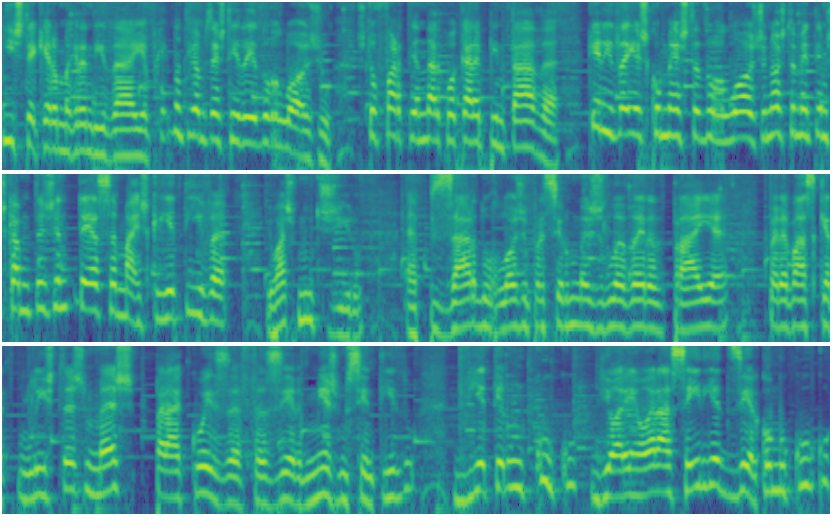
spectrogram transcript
isto é que era uma grande ideia. Porquê é que não tivemos esta ideia do relógio? Estou farto de andar com a cara pintada. Quero ideias como esta do relógio. Nós também temos cá muita gente dessa, mais criativa. Eu acho muito giro apesar do relógio parecer uma geladeira de praia para basquetebolistas, mas para a coisa fazer mesmo sentido, devia ter um cuco de hora em hora a sair e a dizer, como o cuco,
